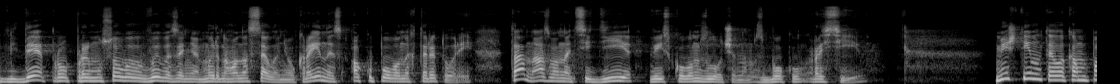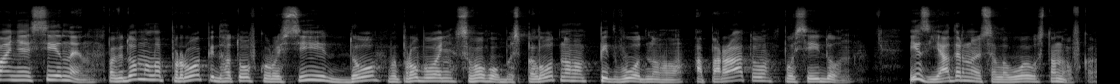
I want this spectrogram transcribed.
йде про примусове вивезення мирного населення України з окупованих територій та названа ці дії військовим злочином з боку Росії. Між тим, телекомпанія CNN повідомила про підготовку Росії до випробувань свого безпілотного підводного апарату Посейдон із ядерною силовою установкою.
